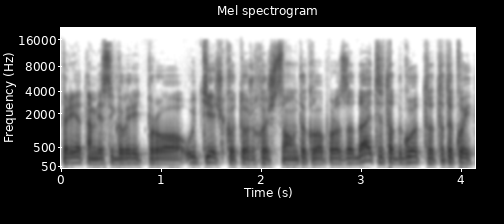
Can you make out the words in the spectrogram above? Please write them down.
при этом, если говорить про утечку, тоже хочется вам такой вопрос задать. Этот год это такой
